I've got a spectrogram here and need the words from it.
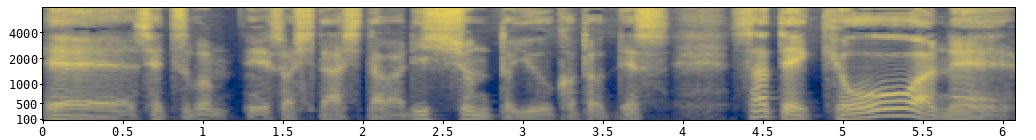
えー、節分、え、そして明日は立春ということです。さて今日はね、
